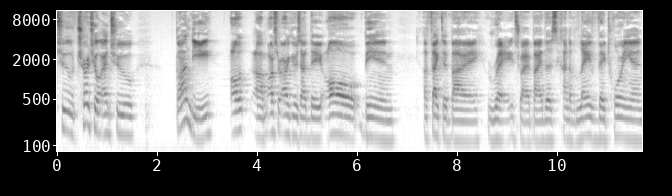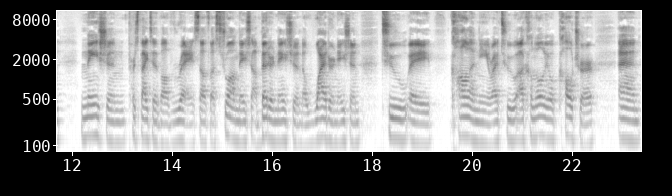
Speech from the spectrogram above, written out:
to Churchill and to Gandhi, all, um, Arthur argues that they all been affected by race, right? By this kind of late Victorian nation perspective of race, of a strong nation, a better nation, a wider nation, to a colony, right, to a colonial culture. And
